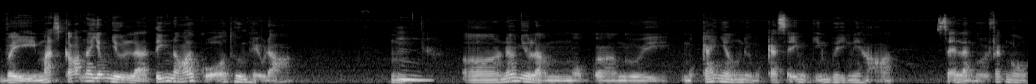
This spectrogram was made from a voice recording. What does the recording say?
vì mascot nó giống như là tiếng nói của thương hiệu đó ừ. Ừ. Ờ, nếu như là một uh, người một cá nhân đi một ca sĩ một diễn viên đi họ sẽ là người phát ngôn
